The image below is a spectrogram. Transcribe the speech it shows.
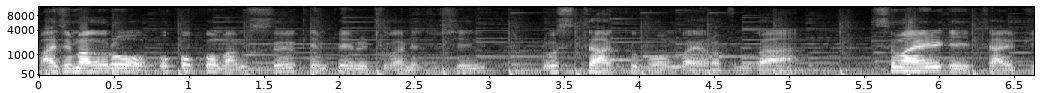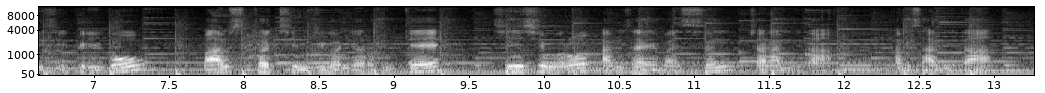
마지막으로 모코코 맘스 캠페인을 주관해주신 로스트 아크 모험가 여러분과 스마일 게이트 RPG 그리고 맘스터치 임직원 여러분께 진심으로 감사의 말씀 전합니다. 감사합니다.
